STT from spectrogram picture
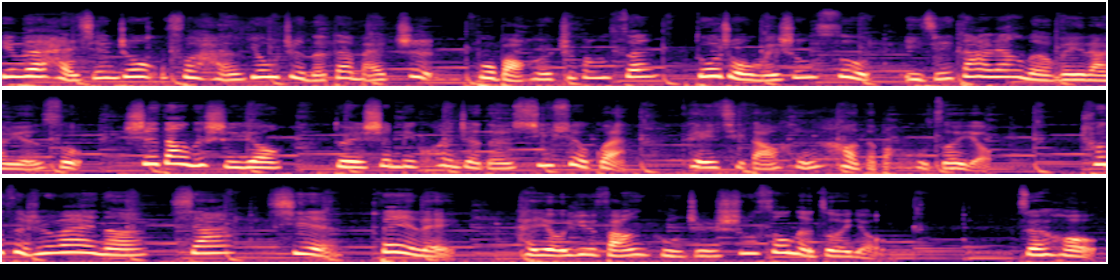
因为海鲜中富含优质的蛋白质、不饱和脂肪酸、多种维生素以及大量的微量元素，适当的食用对肾病患者的心血管可以起到很好的保护作用。除此之外呢，虾、蟹、贝类还有预防骨质疏松的作用。最后，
